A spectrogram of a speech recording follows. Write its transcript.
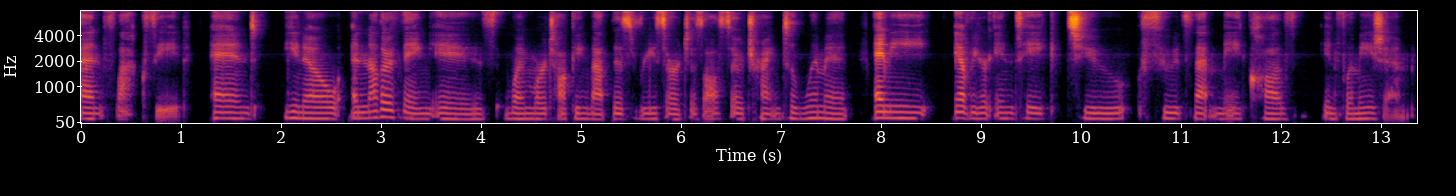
and flaxseed. And you know, another thing is when we're talking about this research, is also trying to limit any of your intake to foods that may cause inflammation.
